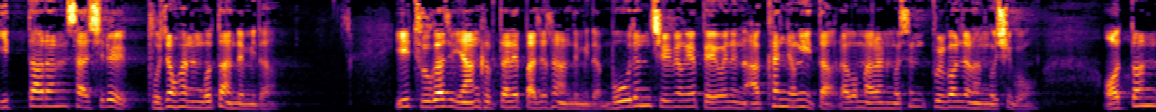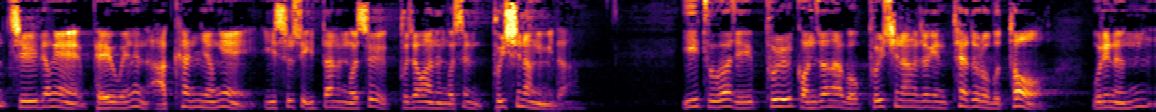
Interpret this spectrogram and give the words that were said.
있다라는 사실을 부정하는 것도 안 됩니다. 이 두 가지 양극단에 빠져서는 안 됩니다. 모든 질병의 배후에는 악한 영이 있다라고 말하는 것은 불건전한 것이고 어떤 질병의 배후에는 악한 영이 있을 수 있다는 것을 부정하는 것은 불신앙입니다. 이 두 가지 불건전하고 불신앙적인 태도로부터 우리는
